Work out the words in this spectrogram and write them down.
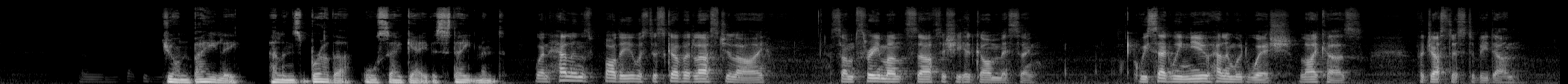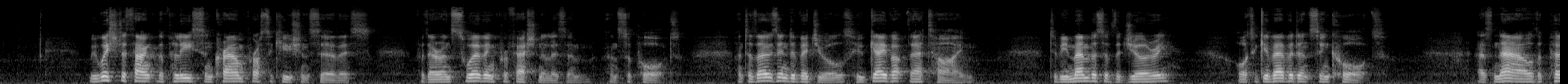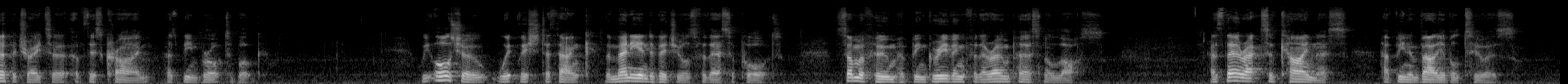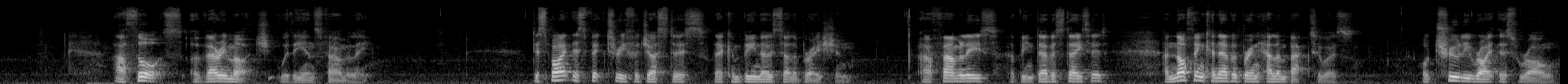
John Bailey, Helen's brother, also gave a statement. When Helen's body was discovered last July, some three months after she had gone missing, we said we knew Helen would wish, like us, for justice to be done. We wish to thank the Police and Crown Prosecution Service for their unswerving professionalism and support, and to those individuals who gave up their time to be members of the jury or to give evidence in court as now the perpetrator of this crime has been brought to book. We also wish to thank the many individuals for their support, some of whom have been grieving for their own personal loss, as their acts of kindness have been invaluable to us. Our thoughts are very much with Ian's family. Despite this victory for justice, there can be no celebration. Our families have been devastated and nothing can ever bring Helen back to us, or truly right this wrong.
